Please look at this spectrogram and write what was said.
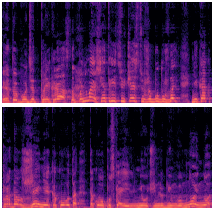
Это будет прекрасно. Понимаешь, я третью часть уже буду ждать не как продолжение какого-то такого, пускай не очень любимого мной, но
